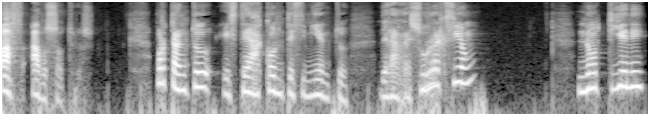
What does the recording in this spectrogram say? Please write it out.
paz a vosotros. Por tanto, este acontecimiento de la resurrección no tiene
